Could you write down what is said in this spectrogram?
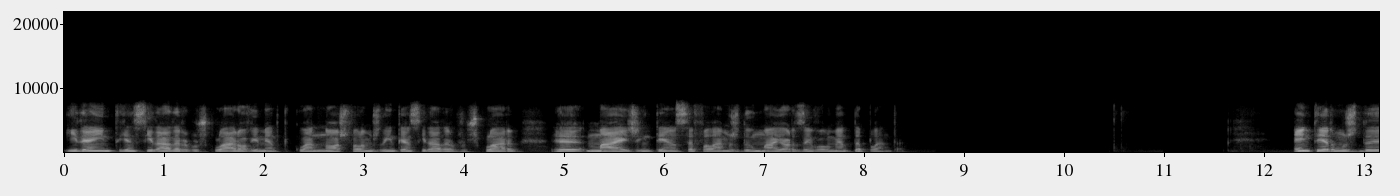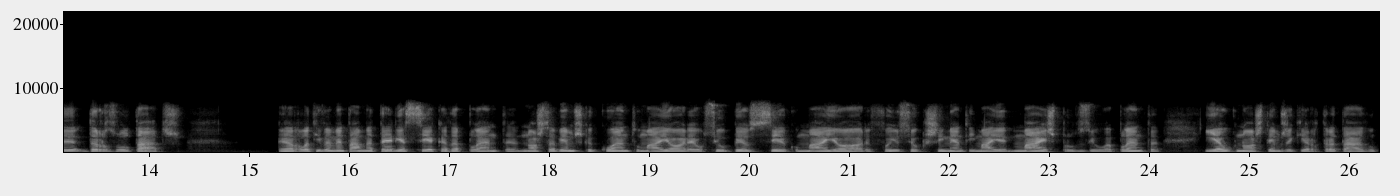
e da intensidade arbuscular. Obviamente que quando nós falamos de intensidade arbuscular eh, mais intensa, falamos de um maior desenvolvimento da planta. Em termos de, de resultados, relativamente à matéria seca da planta, nós sabemos que quanto maior é o seu peso seco, maior foi o seu crescimento e mais, mais produziu a planta, e é o que nós temos aqui retratado.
